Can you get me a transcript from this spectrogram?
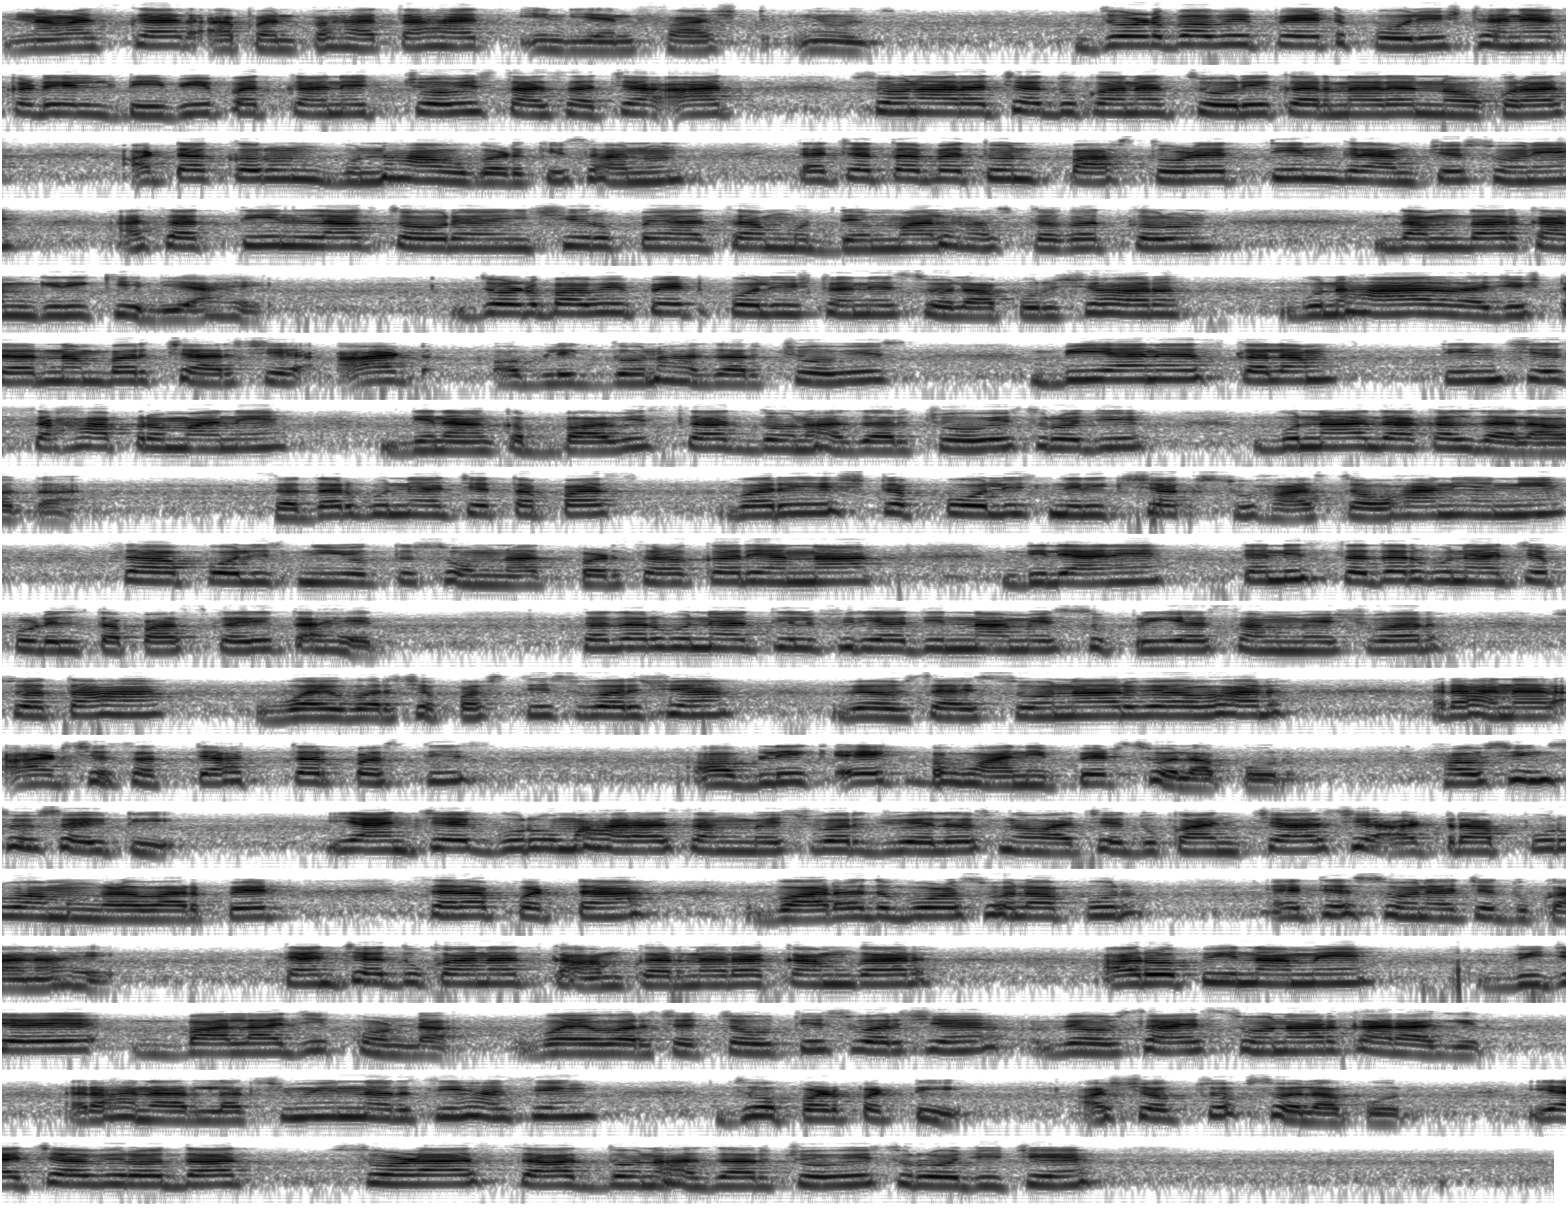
नमस्कार आपण पाहत आहात Indian fast news. Jodbhavi Peth police ठाण्याकडील D B पथकाने चोवीस तासाच्या आत सोनाराच्या दुकानात चोरी करणाऱ्या नोकरास अटक करून गुन्हा उघडकीस आणून त्याच्या ताब्यातून पाच तोळे तीन ग्रॅमचे सोने असा तीन लाख चौऱ्याऐंशी रुपयाचा मुद्देमाल हस्तगत करून दमदार कामगिरी केली आहे. जोडबावी पेठ पोलीस ठाणे सोलापूर शहर गुन्हा रजिस्टर नंबर चारशे आठ ऑब्लिक दोन हजार चोवीस बी एन एस कलम तीनशे सहाप्रमाणे दिनांक बावीस सात दोन हजार चोवीस रोजी गुन्हा दाखल झाला होता. सदर गुन्ह्याचे तपास वरिष्ठ पोलीस निरीक्षक सुहास चव्हाण यांनी सहपोलीस नियुक्त सोमनाथ पडसळकर यांना दिल्याने त्यांनी सदर गुन्ह्याचे पुढील तपास करीत आहेत. सदर गुन्ह्यातील फिर्यादी नामे सुप्रिया संगमेश्वर स्वतः वय वर्ष पस्तीस वर्ष व्यवसाय सोनार व्यवहार राहणार आठशे सत्याहत्तर पस्तीस ऑब्लिक एक भवानीपेठ सोलापूर. हाऊसिंग सोसायटी यांचे गुरु महाराज संगमेश्वर ज्वेलर्स नावाचे दुकान चारशे अठरा पूर्व मंगळवार पेठ सरापट्टा वारदबोळ सोलापूर येथे सोन्याचे दुकान आहे. त्यांच्या दुकानात काम करणारा कामगार आरोपी नामे विजय बालाजी कोंडा वय वर्ष चौतीस वर्षे व्यवसाय सोनार कारागीर राहणार लक्ष्मी नरसिंह सिंग झोपडपट्टी अशोक चौक सोलापूर. याच्या विरोधात सोळा सात दोन हजार चोवीस रोजीचे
